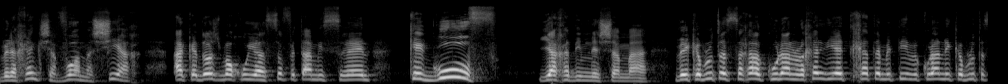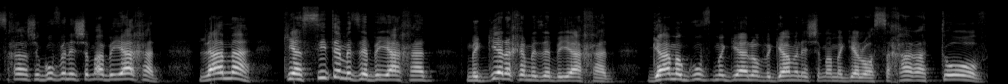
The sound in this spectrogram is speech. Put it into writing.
ולכן כשיבוא המשיח, הקדוש ברוך הוא יאסוף את עם ישראל כגוף יחד עם נשמה, ויקבלו את השכר כולנו, לכן יהיה תחיית המתים וכולנו יקבלו את השכר של גוף ונשמה ביחד. למה? כי עשיתם את זה ביחד, מגיע לכם את זה ביחד. גם הגוף מגיע לו וגם הנשמה מגיע לו, השכר הטוב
